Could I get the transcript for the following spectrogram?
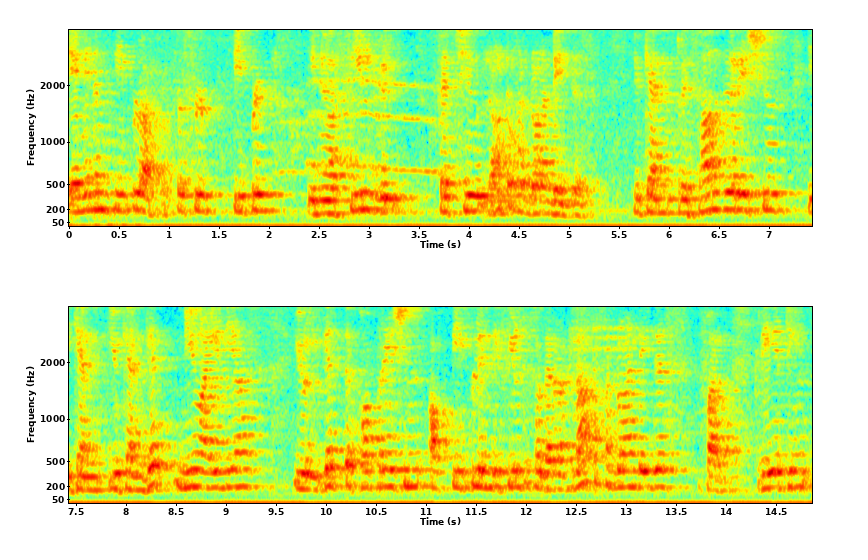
eminent people or successful people in your field will fetch you a lot of advantages. You can resolve your issues, you can you can get new ideas, you will get the cooperation of people in the field. So there are a lot of advantages for creating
